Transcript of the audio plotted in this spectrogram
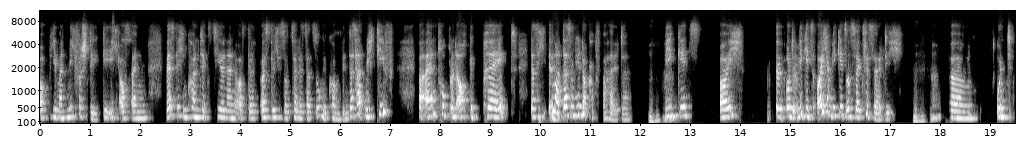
ob jemand mich versteht, die ich aus einem westlichen Kontext hier in eine östliche Sozialisation gekommen bin. Das hat mich tief beeindruckt und auch geprägt, dass ich immer das im Hinterkopf behalte. Mhm. Wie geht's euch äh, oder wie geht's euch und wie geht es uns wechselseitig? Mhm. Ähm, und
